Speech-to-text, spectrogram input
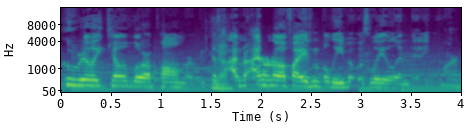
who really killed Laura Palmer. Because Yeah. I, I don't know if I even believe it was Leland anymore.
